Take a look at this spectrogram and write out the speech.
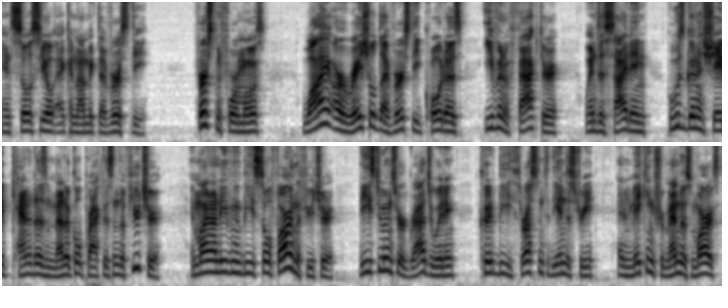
and socio-economic diversity. First and foremost, why are racial diversity quotas even a factor when deciding who's going to shape Canada's medical practice in the future? It might not even be so far in the future. These students who are graduating could be thrust into the industry and making tremendous marks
